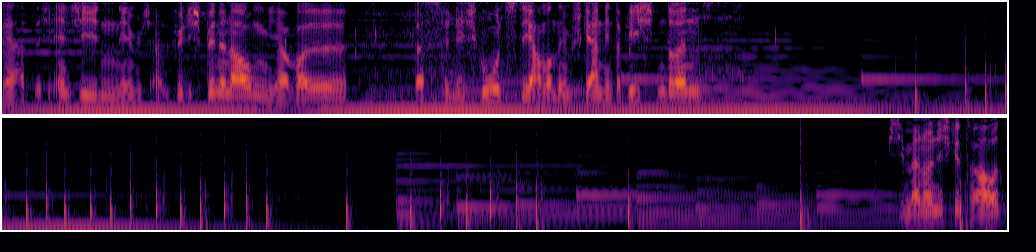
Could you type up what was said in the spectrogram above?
Der hat sich entschieden, nehme ich an, für die Spinnenaugen. Jawohl. Das finde ich gut. Die haben wir nämlich gerne in der Kiste drin. ich immer noch nicht getraut,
